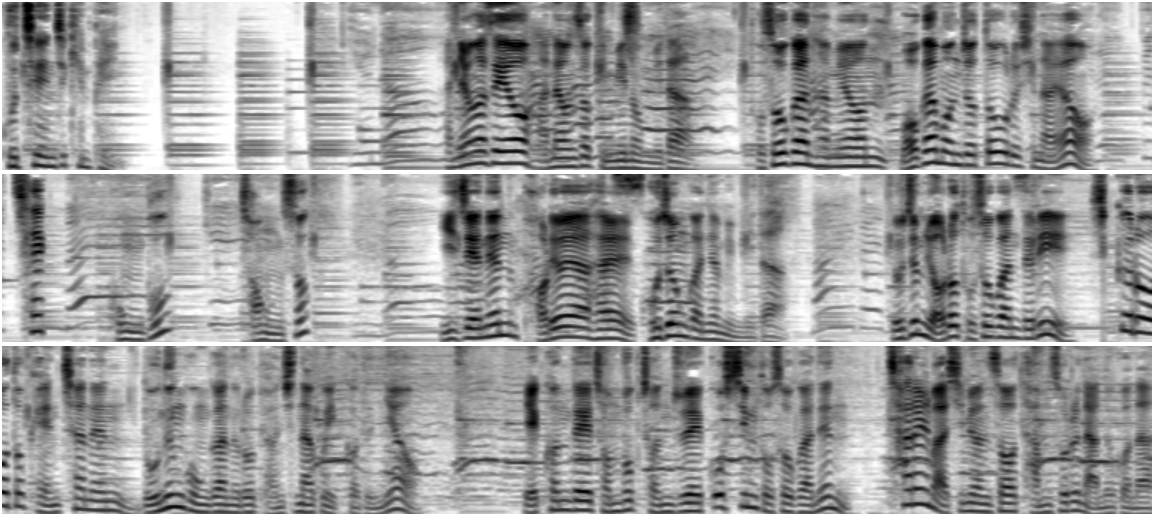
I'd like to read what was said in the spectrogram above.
good change 캠페인 안녕하세요. 아나운서 김민호입니다. 도서관 하면 뭐가 먼저 떠오르시나요? 책, 공부, 정숙? 이제는 버려야 할 고정관념입니다. 요즘 여러 도서관들이 시끄러워도 괜찮은 노는 공간으로 변신하고 있거든요. 예컨대 전북 전주의 꽃심 도서관은 차를 마시면서 담소를 나누거나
